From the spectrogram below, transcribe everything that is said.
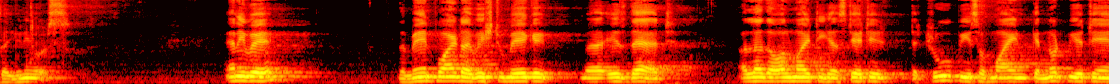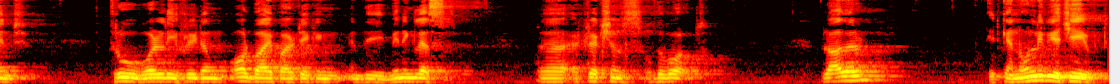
the universe. Anyway, the main point I wish to make uh, is that Allah the Almighty has stated that true peace of mind cannot be attained through worldly freedom or by partaking in the meaningless uh, attractions of the world. Rather, it can only be achieved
